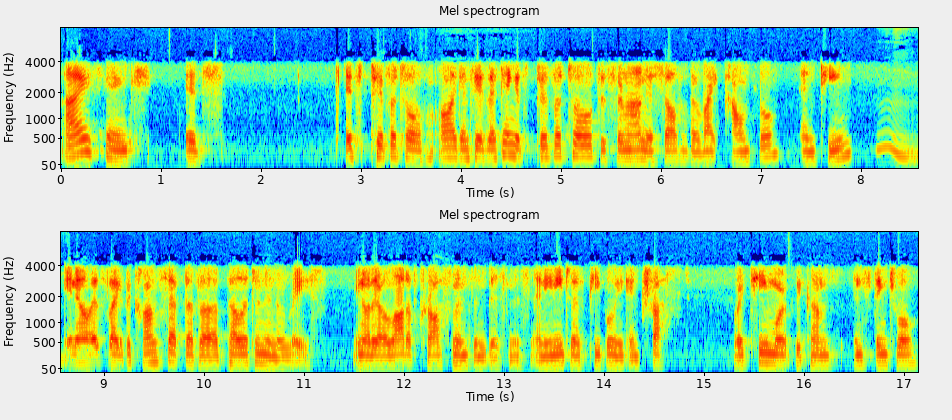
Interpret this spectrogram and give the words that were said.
I think it's it's pivotal. All I can say is I think it's pivotal to surround yourself with the right counsel and team. You know, it's like the concept of a peloton in a race. You know, there are a lot of crosswinds in business, and you need to have people you can trust, where teamwork becomes instinctual.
